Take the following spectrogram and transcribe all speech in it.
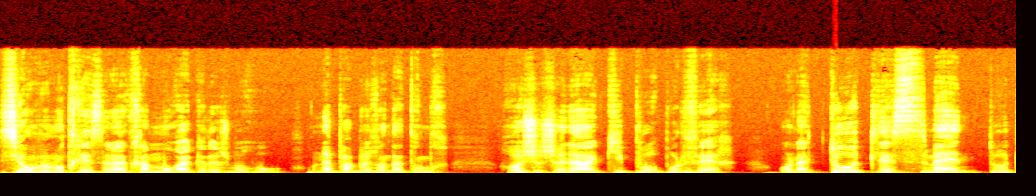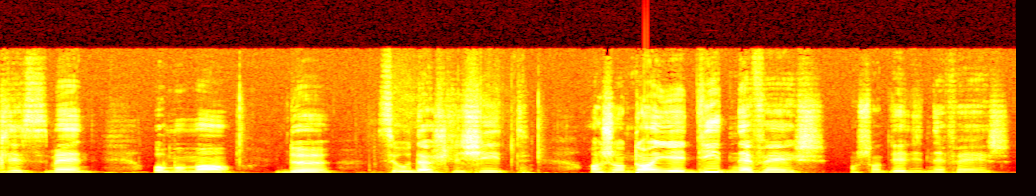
Si on veut montrer notre amour à Kadosh Baruch Hu, on n'a pas besoin d'attendre Rosh Hashanah, Kippour pour le faire. On a toutes les semaines, toutes les semaines, au moment de Seudah Shlishit, en chantant Yedid Nefesh, on chante Yedid Nefesh,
